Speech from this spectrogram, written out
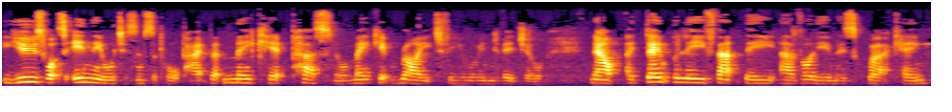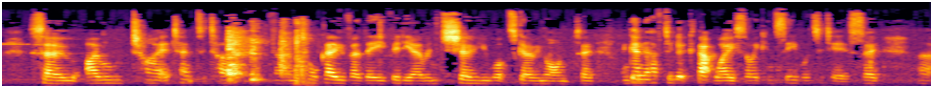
use what's in the autism support pack but make it personal, make it right for your individual. Now, I don't believe that the uh, volume is working, so I will try attempt to type, um, talk over the video and show you what's going on. So I'm going to have to look that way so I can see what it is. So uh,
